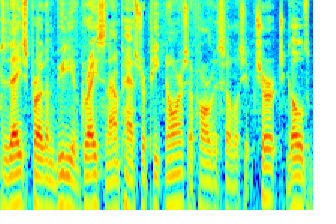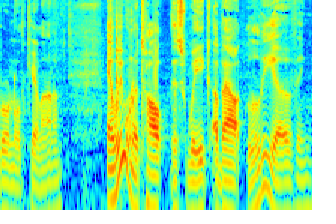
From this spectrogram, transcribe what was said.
to today's program, The Beauty of Grace, and I'm Pastor Pete Norris of Harvest Fellowship Church, Goldsboro, North Carolina. And we want to talk this week about living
